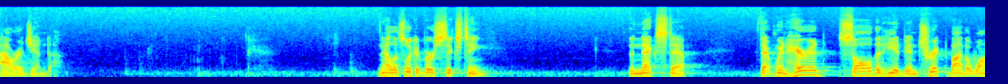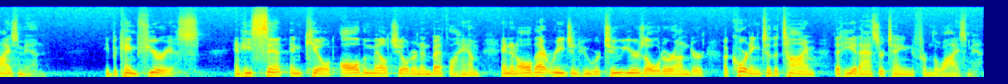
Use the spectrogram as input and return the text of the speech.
our agenda. Now let's look at verse 16. The next step that when Herod saw that he had been tricked by the wise men, he became furious and he sent and killed all the male children in Bethlehem and in all that region who were two years old or under, according to the time that he had ascertained from the wise men.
